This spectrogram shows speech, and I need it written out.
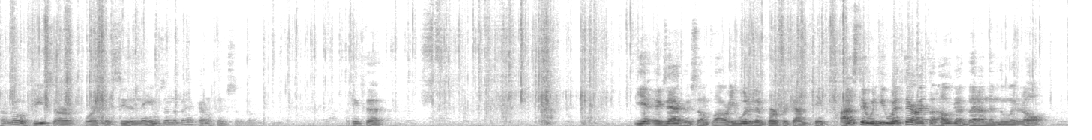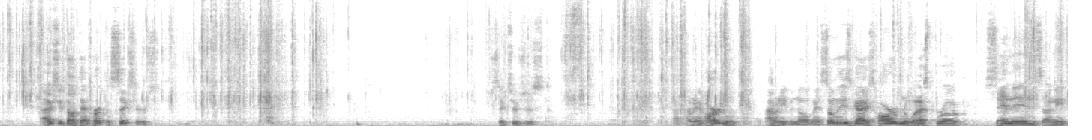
I don't know if these are where I can see the names in the back. I don't think so. No. I think the. Yeah, exactly. Sunflower. He would have been perfect on the team. Honestly, when he went there, I thought I was going to bet on them to win it all. I actually thought that hurt the Sixers. Sixers just. I mean, Harden. I don't even know, man. Some of these guys, Harden, Westbrook, Simmons. I mean,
